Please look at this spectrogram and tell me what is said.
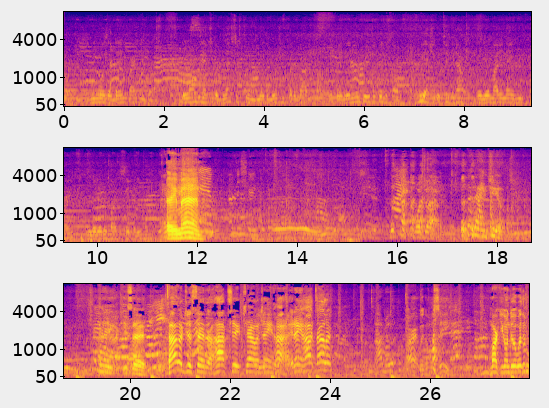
Lord Jesus. We know it's ordained by you, God. But Lord, we ask you to bless this food, make it nutrient for the body, Father. If there's any impurity in it, Father, we ask you to take it out. In your mighty name we pray, and let everybody say amen. Amen. He said, Tyler just said the hot chip challenge ain't hot. It ain't hot, Tyler? I'll do it. All right, we're going to see. Mark, you gonna do it with him?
